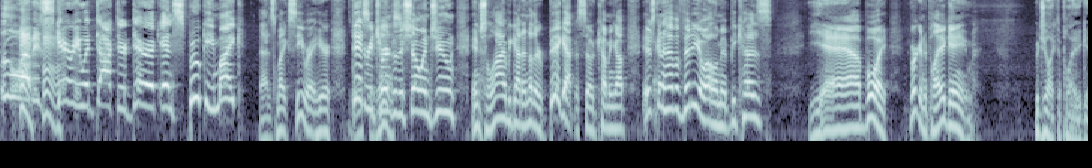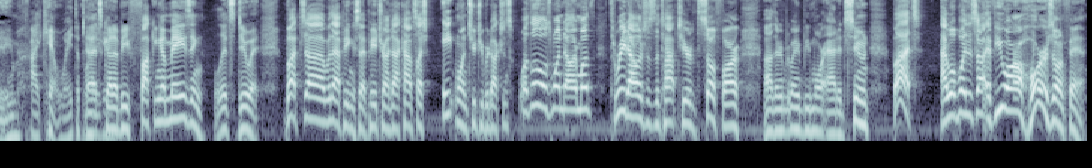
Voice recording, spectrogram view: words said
Love is Scary with Dr. Derek and Spooky Mike. That is Mike C right here. Did Yes, return to the show in June. In July, we got another big episode coming up. It's going to have a video element because, yeah, boy, we're going to play a game. Would you like to play a game? I can't wait to play. That's going to be fucking amazing. Let's do it. But uh, with that being said, patreon.com slash 8122 productions. Well, as little as $1 a month. $3 is the top tier so far. Uh, there may be more added soon. But I will point this out. If you are a Horror Zone fan,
